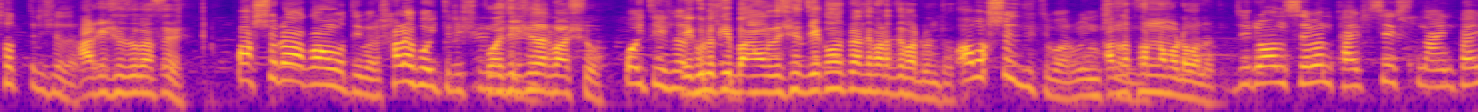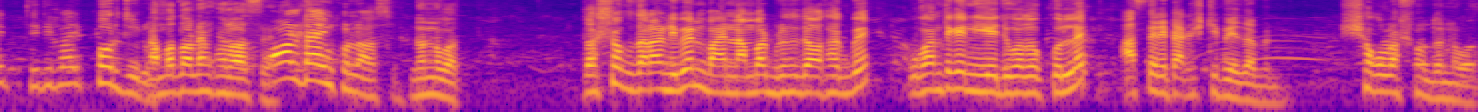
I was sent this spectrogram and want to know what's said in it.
ছত্রিশ হাজার। আর কি সুযোগ আছে? পাঁচশো টাকা কম হতে পারে সাড়ে পঁয়ত্রিশ। পঁয়ত্রিশ হাজার পাঁচশো। পঁয়ত্রিশ এগুলো কি বাংলাদেশের যে কোনো প্রান্তে পাঠাতে পারবেন তো? অবশ্যই দিতে পারব আপনার ফোন নাম্বারটা বলেন। Zero one seven five six nine five three five four zero. Number তো অনেক খোলা আছে। অল টাইম খোলা আছে। ধন্যবাদ। দর্শক যারা নেবেন ভাইয়ের নাম্বার বিরুদ্ধে দেওয়া থাকবে ওখান থেকে নিয়ে যোগাযোগ করলে আজকের এই প্যাকেজটি পেয়ে যাবেন। সকল অসংখ্য ধন্যবাদ।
